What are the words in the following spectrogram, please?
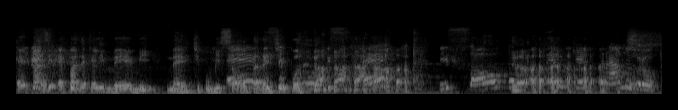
É, é, quase, é quase aquele meme, né? Tipo, me solta, é, né? Me tipo. Me, é, me solta que eu tenho que entrar no grupo.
